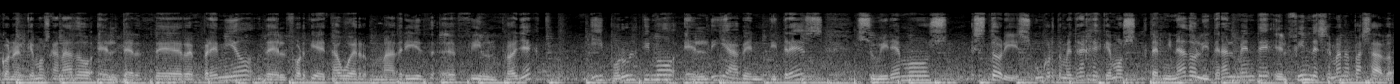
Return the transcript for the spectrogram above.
con el que hemos ganado el tercer premio del 48 Tower Madrid eh, Film Project. Y por último, el día 23 subiremos Stories, un cortometraje que hemos terminado literalmente el fin de semana pasado.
